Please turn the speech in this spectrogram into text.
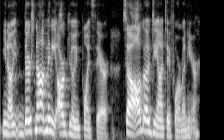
you know, there's not many arguing points there. So I'll go D'Onta Foreman here.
